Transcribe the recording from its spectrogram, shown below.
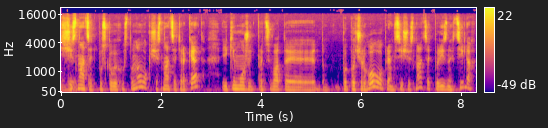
16 е, пускових установок, 16 ракет, які можуть працювати там почергово, прям всі 16 по різних цілях.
